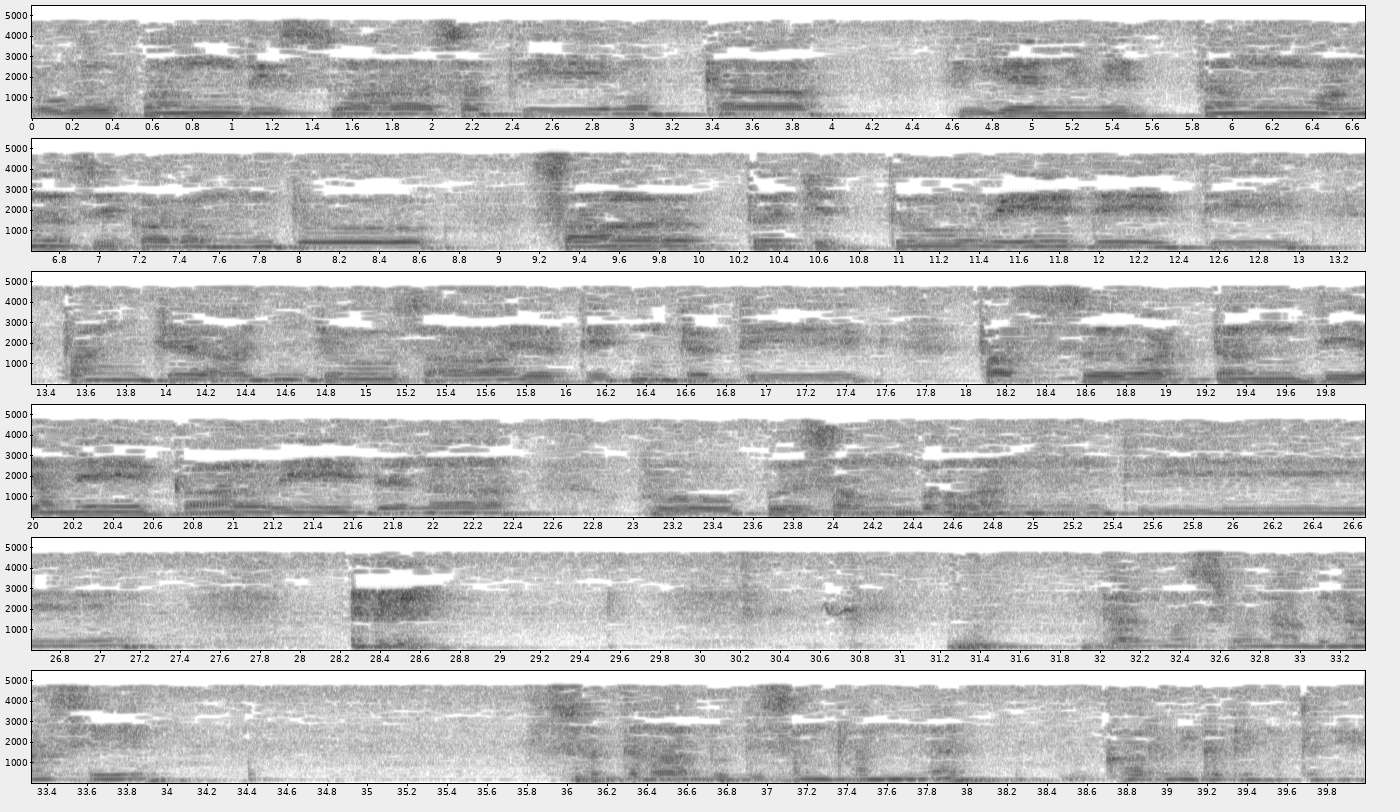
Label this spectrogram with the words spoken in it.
රූපං දිස්වා සති මුත්තා පිය නිමිත්තං මනසි කරන්තු. සාරත්ත චිත්තෝ වේදේති. පංච අඤ්ජෝ සාය තිච්ඡති තස්ස වඩ්ඩಂತಿ අනේකා වේදනා. රූප සම්භවಂತಿ. ධර්ම ශ්‍රවණ විනාශේ ශ්‍රද්ධා බුද්ධ සම්පන්න කාරුණික පින්වත්නි.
